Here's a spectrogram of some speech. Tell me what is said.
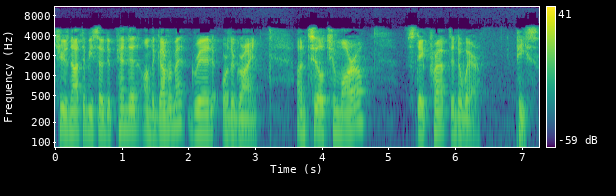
Choose not to be so dependent on the government, grid, or the grind. Until tomorrow, stay prepped and aware. Peace.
